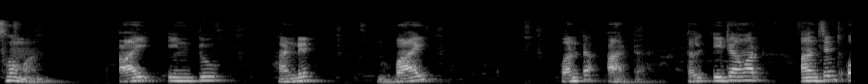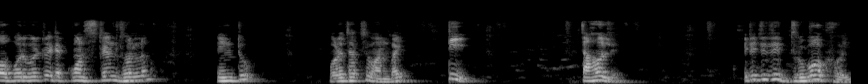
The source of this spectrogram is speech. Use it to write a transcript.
সমান আই ইন্টু হান্ড্রেড বাই কোনটা আরটা তাহলে এটা আমার আনচেঞ্জ অপরিবর্তিত, এটা কনস্ট্যান্ট ধরলাম ইন্টু পড়ে থাকছে ওয়ান বাই টি তাহলে এটা যদি ধ্রুবক হয়,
